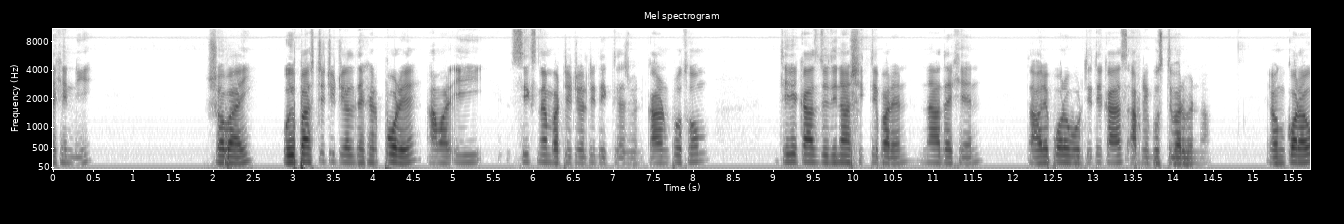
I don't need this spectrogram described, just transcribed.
দেখেননি সবাই ওই পাঁচটি টিউটোরিয়াল দেখার পরে আমার এই সিক্স নাম্বার টিউটোরিয়ালটি দেখতে আসবেন। কারণ প্রথম থেকে কাজ যদি না শিখতে পারেন, না দেখেন, তাহলে পরবর্তীতে কাজ আপনি বুঝতে পারবেন না। এবং করাও,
